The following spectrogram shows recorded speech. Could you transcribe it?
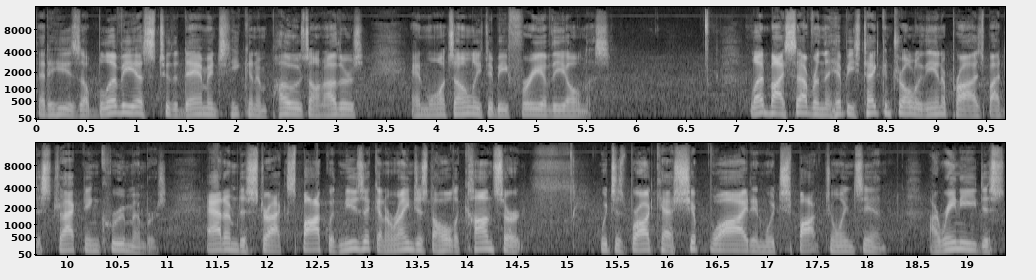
that he is oblivious to the damage he can impose on others and wants only to be free of the illness. Led by Sevrin, the hippies take control of the Enterprise by distracting crew members. Adam distracts Spock with music and arranges to hold a concert, which is broadcast shipwide, in which Spock joins in. Irini dis-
